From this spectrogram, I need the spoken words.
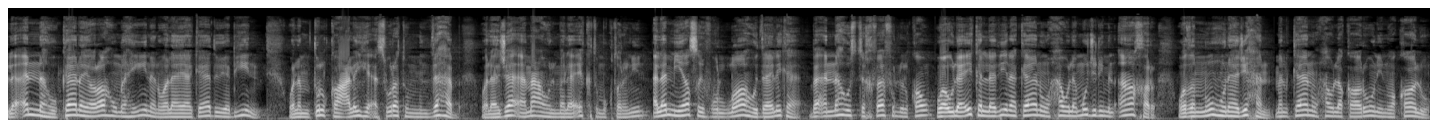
لأنه كان يراه مهينا ولا يكاد يبين ولم تلقى عليه أسورة من ذهب ولا جاء معه الملائكة مقترنين. ألم يصف الله ذلك بأنه استخفاف للقوم؟ وأولئك الذين كانوا حول مجرم آخر وظنوه ناجحا من كانوا حول قارون وقالوا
